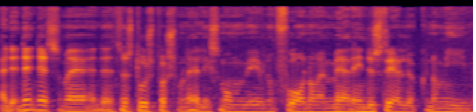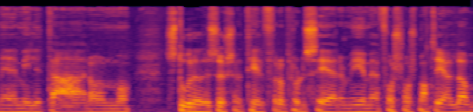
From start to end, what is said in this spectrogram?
det, det, det, som er det som er store spørsmålet, er liksom om vi vil få noe mer industriell økonomi med militær og store ressurser til for å produsere mye mer forsvarsmateriell av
